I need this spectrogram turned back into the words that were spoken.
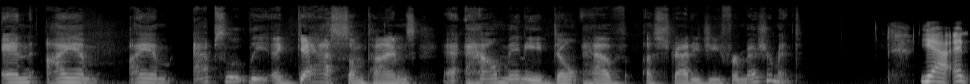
and I am I am absolutely aghast sometimes at how many don't have a strategy for measurement. Yeah, and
